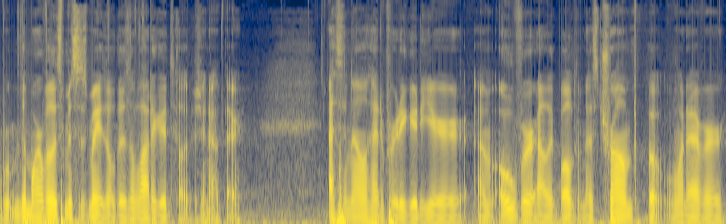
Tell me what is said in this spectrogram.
The Marvelous Mrs. Maisel. There's a lot of good television out there. SNL had a pretty good year. I'm over Alec Baldwin as Trump, but whatever.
